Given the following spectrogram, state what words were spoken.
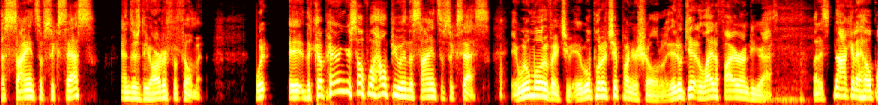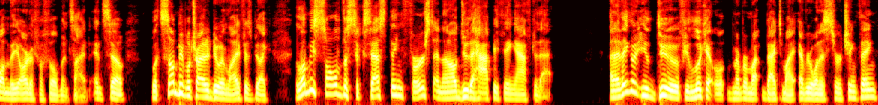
the science of success and there's the art of fulfillment. What it, eh, the comparing yourself will help you in the science of success. It will motivate you. It will put a chip on your shoulder. It'll get a light a fire under your ass. But it's not going to help on the art of fulfillment side. And so what some people try to do in life is be like, let me solve the success thing first and then I'll do the happy thing after that. And I think what you do if you look at remember my, back to my everyone is searching thing,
